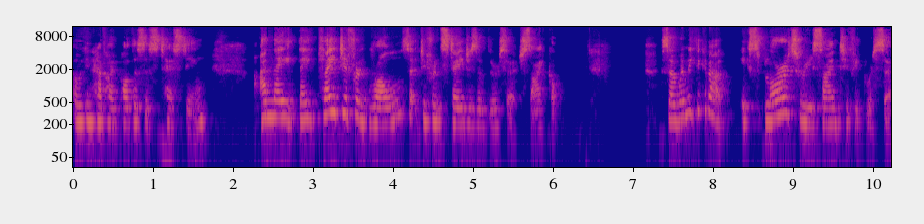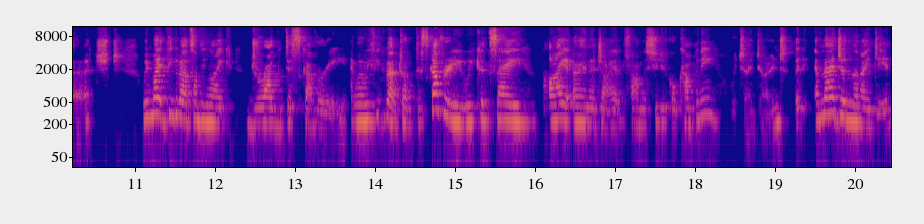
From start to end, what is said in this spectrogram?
and we can have hypothesis testing. And they, they play different roles at different stages of the research cycle. So when we think about exploratory scientific research, we might think about something like drug discovery. And when we think about drug discovery, we could say, I own a giant pharmaceutical company which I don't, but imagine that I did,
